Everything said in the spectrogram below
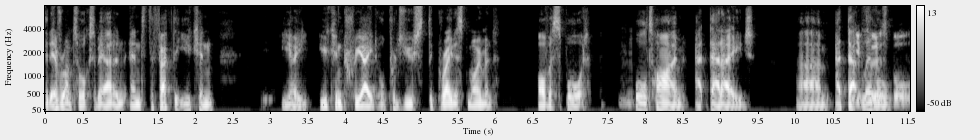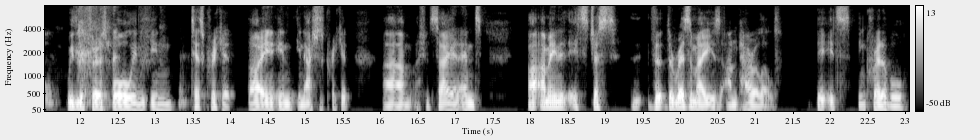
that everyone talks about, and and the fact that you can, you know, you can create or produce the greatest moment of a sport mm-hmm. all time at that age um, at that level with your first ball in in Test cricket, uh, in, in, Ashes cricket, um, I should say. And, and I mean, it's just the the resume is unparalleled. It's incredible.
